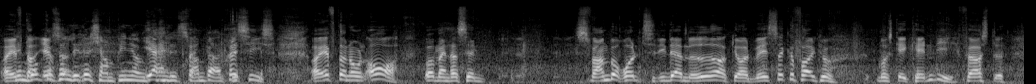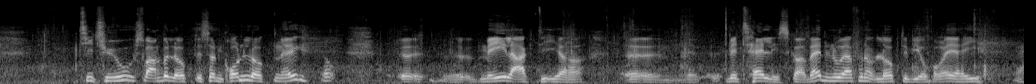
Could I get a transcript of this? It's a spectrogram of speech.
Og Den lugter sådan lidt af champignon, sådan lidt svampeagtigt. præcis. Og efter nogle år, hvor man har sendt svampe rundt til de der møder og gjort ved, så kan folk jo måske kende de første 10-20 svampelugte, sådan grundlugtene, ikke? Jo. Øh, øh, melagtige og øh, metalliske og hvad det nu er for nogle lugte, vi opererer i. Ja.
